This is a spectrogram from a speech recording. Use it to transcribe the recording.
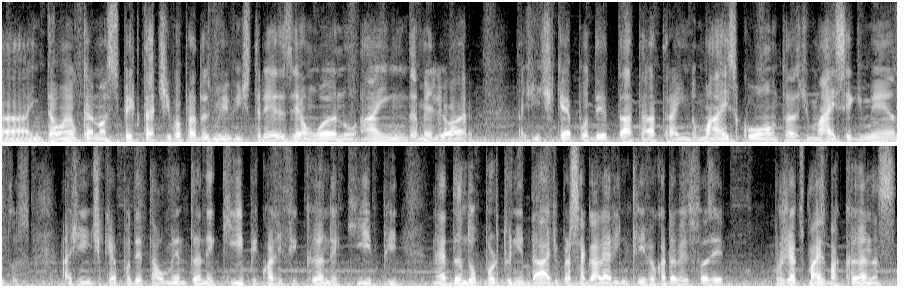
Ah, então, é a nossa expectativa para 2023 é um ano ainda melhor. A gente quer poder estar atraindo mais contas de mais segmentos. A gente quer poder estar aumentando equipe, qualificando equipe, né? dando oportunidade para essa galera incrível cada vez fazer projetos mais bacanas.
